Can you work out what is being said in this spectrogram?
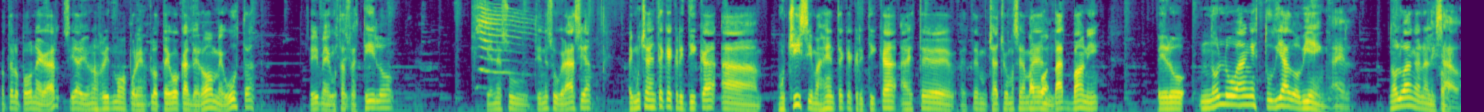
no te lo puedo negar. Sí, hay unos ritmos, por ejemplo, Tego Calderón me gusta. Sí, me gusta su estilo. Tiene su, tiene su gracia. Hay mucha gente que critica a. Muchísima gente que critica a este, a este muchacho, ¿cómo se llama? Bad? Bunny. Bad Bunny. Pero no lo han estudiado bien a él. No lo han analizado.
